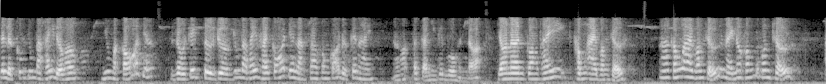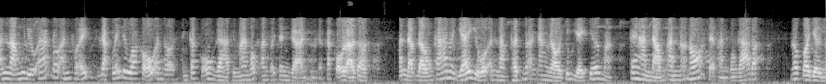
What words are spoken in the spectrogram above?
Cái lực của chúng ta thấy được không? Nhưng mà có chứ. Rồi cái từ trường chúng ta thấy phải có chứ. Làm sao không có được cái này? Đó, tất cả những cái vô hình đó. Cho nên con thấy không ai phân xử. À, không có ai phân xử. Cái này nó không có phân xử anh làm cái điều ác đó, anh phải gặt lấy cái qua cổ anh thôi. Anh cắt cổ con gà thì mai mốt anh phải tranh gà, anh cắt cổ lại thôi. Anh đập đầu con cá nó giấy dụa anh làm thịt nó, anh ăn rồi chứ vậy chứ mà cái hành động anh nó nó sẽ thành con cá đó. Nó coi chừng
